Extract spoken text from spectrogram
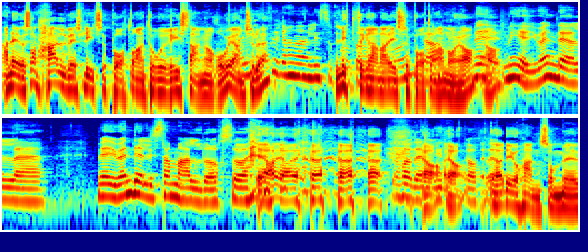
Han er jo sånn halvveis Leeds-supporter, han Tore Risanger òg, er han ikke det? Litt grann av Leeds-supporter han òg, ja. Vi, Ja. vi er jo en del eh, Vi er jo en del i samme alder, så Ja, ja, Så har det ja, ja. lidenskapet. ja, det er jo han som eh,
